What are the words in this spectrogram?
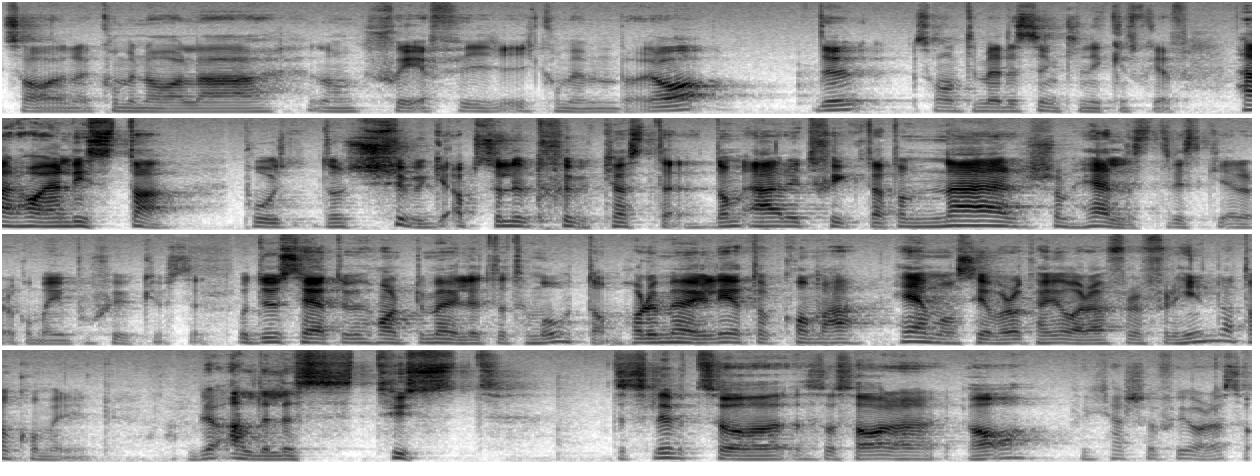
sa den kommunala, någon chef i, i kommunen då. Ja, du, sa han till medicinklinikens chef. Här har jag en lista på de 20 absolut sjukaste. De är i ett skick att de när som helst riskerar att komma in på sjukhuset. Och du säger att du har inte möjlighet att ta emot dem. Har du möjlighet att komma hem och se vad du kan göra för att förhindra att de kommer in? Det blev alldeles tyst. Till slut så, så sa han, ja, vi kanske får göra så.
